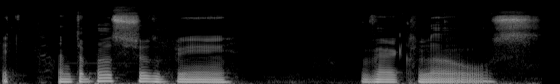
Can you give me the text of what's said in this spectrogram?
It, and the boss should be very close.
